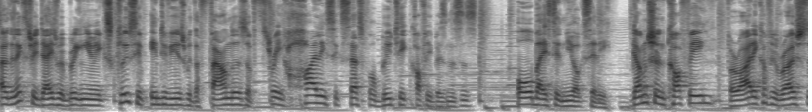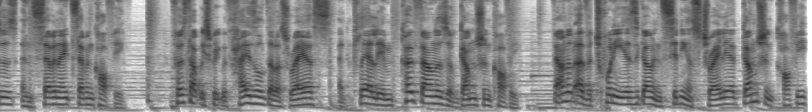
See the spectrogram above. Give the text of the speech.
Over the next three days, we're bringing you exclusive interviews with the founders of three highly successful boutique coffee businesses, all based in New York City Gumption Coffee, Variety Coffee Roasters, and 787 Coffee. First up, we speak with Hazel De Los Reyes and Clare Lim, co founders of Gumption Coffee. Founded over 20 years ago in Sydney, Australia, Gumption Coffee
